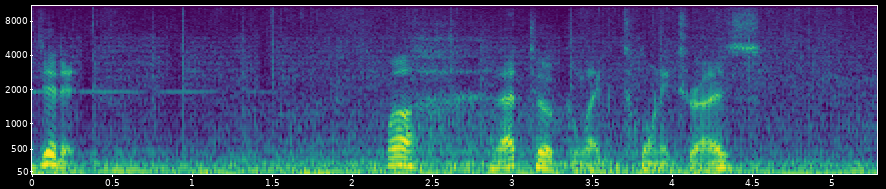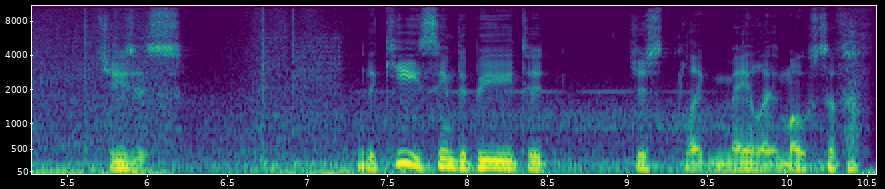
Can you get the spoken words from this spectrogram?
I did it. Well, that took like 20 tries. Jesus. The key seemed to be to just like melee most of them.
